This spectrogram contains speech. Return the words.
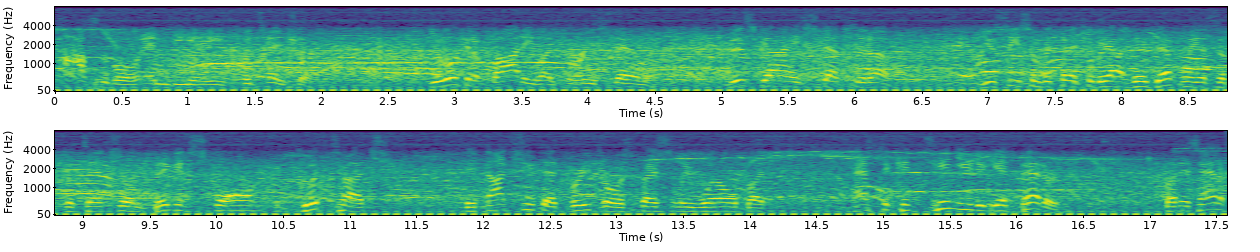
possible NBA potential. You look at a body like Kareem Stanley. This guy steps it up. You see some potential? Yeah, there definitely is some potential. Big and strong, good touch. Did not shoot that free throw especially well, but has to continue to get better. But has had a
